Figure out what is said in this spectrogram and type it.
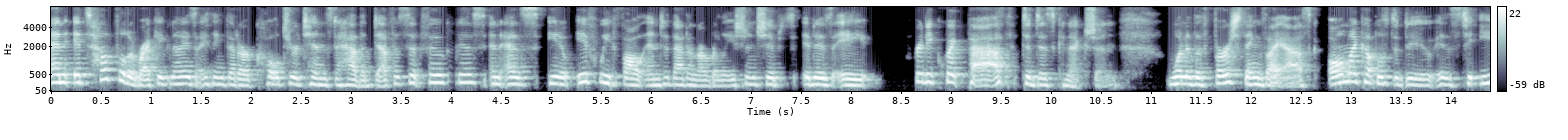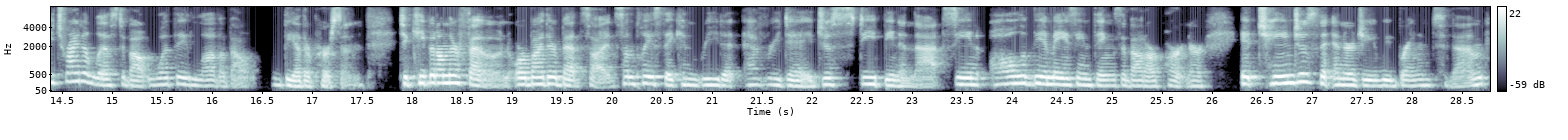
And it's helpful to recognize, I think, that our culture tends to have a deficit focus. And as you know, if we fall into that in our relationships, it is a pretty quick path to disconnection one of the first things I ask all my couples to do is to each write a list about what they love about the other person, to keep it on their phone or by their bedside, someplace they can read it every day, just steeping in that, seeing all of the amazing things about our partner. It changes the energy we bring to them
